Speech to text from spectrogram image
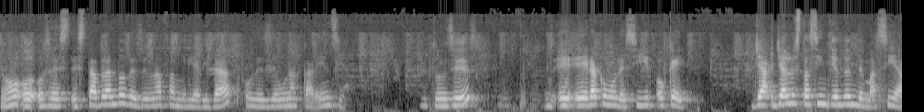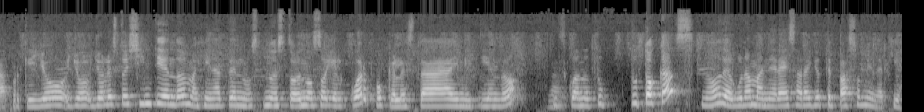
¿no? O, o sea, es- está hablando desde una familiaridad o desde una carencia. Entonces, e- era como decir, ok, ya, ya lo estás sintiendo en demasía, porque yo, yo, yo lo estoy sintiendo, imagínate, no, no, estoy, no soy el cuerpo que lo está emitiendo. Entonces, cuando tú, tú tocas, ¿no? De alguna manera es ahora yo te paso mi energía.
